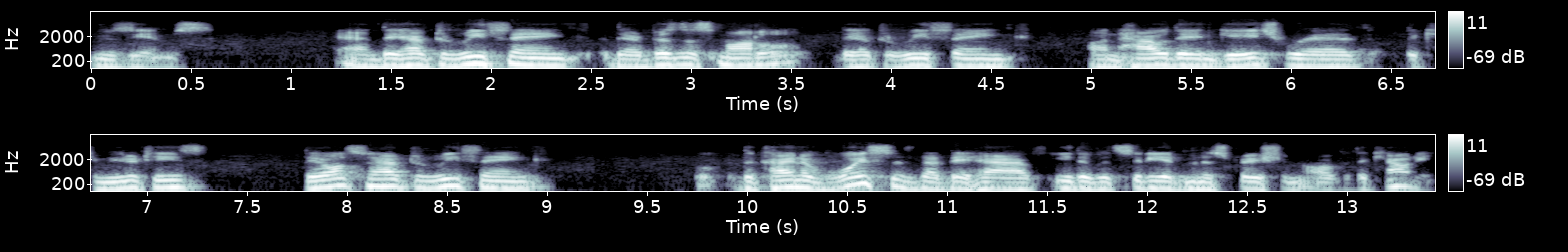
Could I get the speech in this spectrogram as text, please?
museums and they have to rethink their business model they have to rethink on how they engage with the communities. They also have to rethink the kind of voices that they have, either with city administration or with the county.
